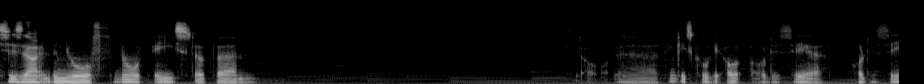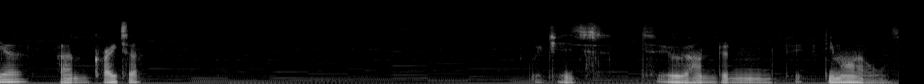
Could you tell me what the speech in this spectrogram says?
This is like the north northeast of um, uh, I think it's called the Odyssea Odyssea um, crater, which is 250 miles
